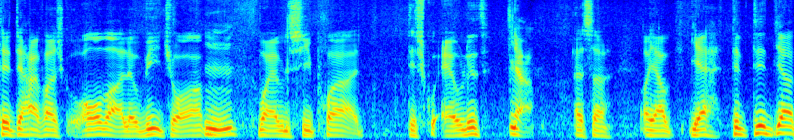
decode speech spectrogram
det, det har jeg faktisk overvejet at lave videoer om, mm. hvor jeg vil sige, prøv at det er sgu ærgerligt. Ja. Altså, og jeg, ja, det, det, jeg,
